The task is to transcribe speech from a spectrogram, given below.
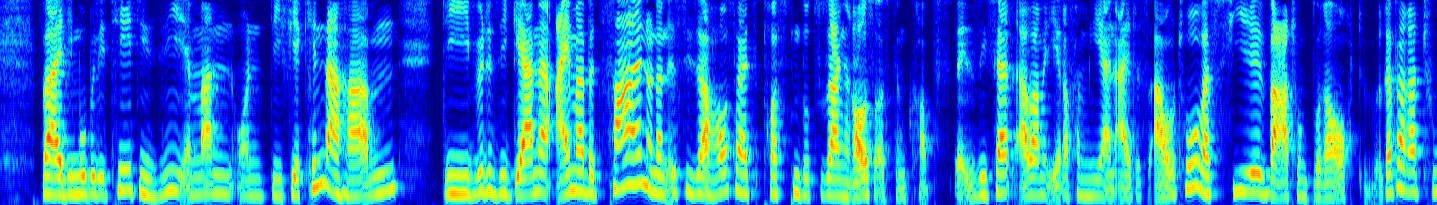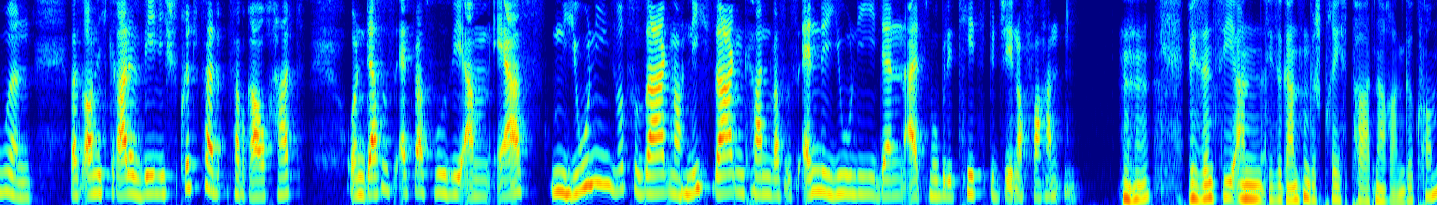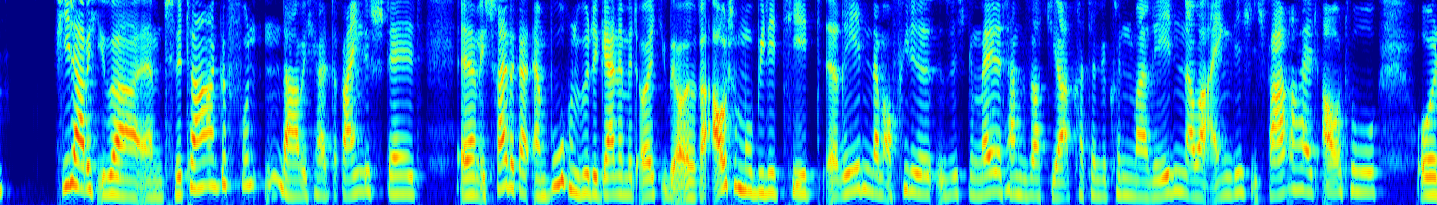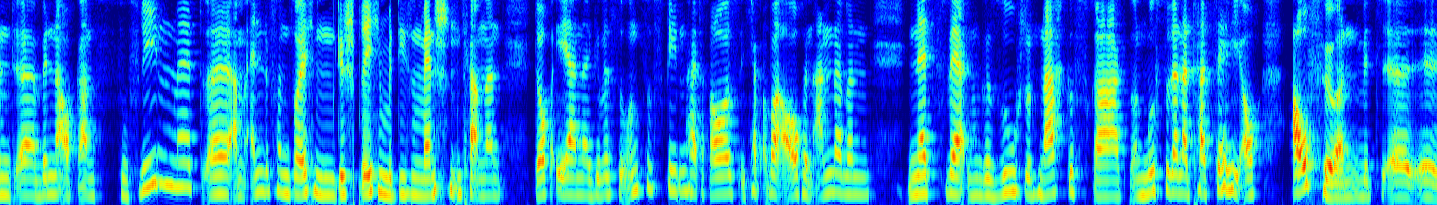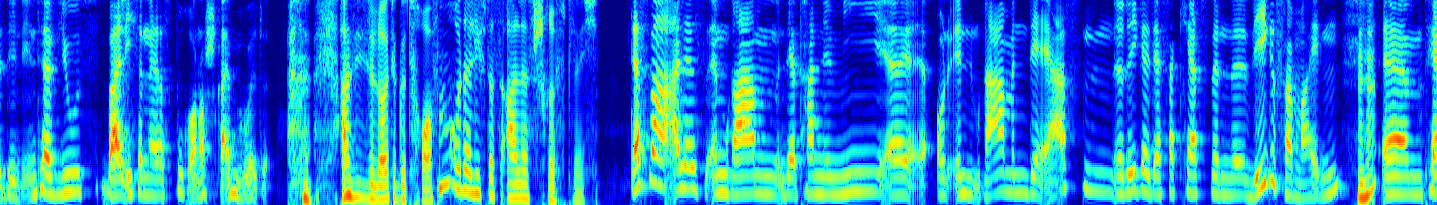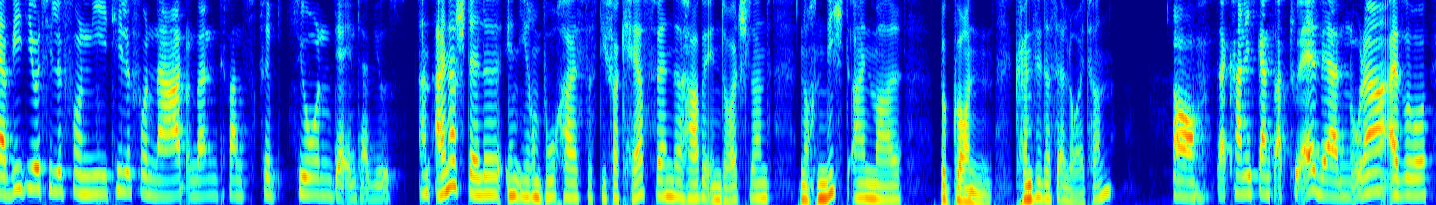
weil die Mobilität, die sie, ihr Mann und die vier Kinder haben, die würde sie gerne einmal bezahlen und dann ist dieser Haushaltsposten sozusagen raus aus dem Kopf. Sie fährt aber mit ihrer Familie ein altes Auto, was viel Wartung braucht, Reparaturen, was auch nicht gerade wenig Spritverbrauch hat. Und das ist etwas, wo sie am 1. Juni sozusagen noch nicht sagen kann, was ist Ende Juni denn als Mobilitätsbudget noch vorhanden. Mhm. Wie sind Sie an diese ganzen Gesprächspartner rangekommen? Viel habe ich über ähm, Twitter gefunden. Da habe ich halt reingestellt, ähm, ich schreibe gerade ein Buch und würde gerne mit euch über eure Automobilität äh, reden. Da haben auch viele sich gemeldet, haben gesagt, ja, Katja, wir können mal reden, aber eigentlich, ich fahre halt Auto und äh, bin da auch ganz zufrieden mit. Äh, am Ende von solchen Gesprächen mit diesen Menschen kam dann doch eher eine gewisse Unzufriedenheit raus. Ich habe aber auch in anderen Netzwerken gesucht und nachgefragt und musste dann da tatsächlich auch aufhören mit äh, äh den Interviews, weil ich dann das Buch auch noch schreiben wollte. Haben Sie diese Leute getroffen oder lief das alles schriftlich? Das war alles im Rahmen der Pandemie äh, und im Rahmen der ersten Regel der Verkehrswende Wege vermeiden, mhm. ähm, per Videotelefonie, Telefonat und dann Transkription der Interviews. An einer Stelle in Ihrem Buch heißt es, die Verkehrswende habe in Deutschland noch nicht einmal begonnen. Können Sie das erläutern? Oh, da kann ich ganz aktuell werden, oder? Also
